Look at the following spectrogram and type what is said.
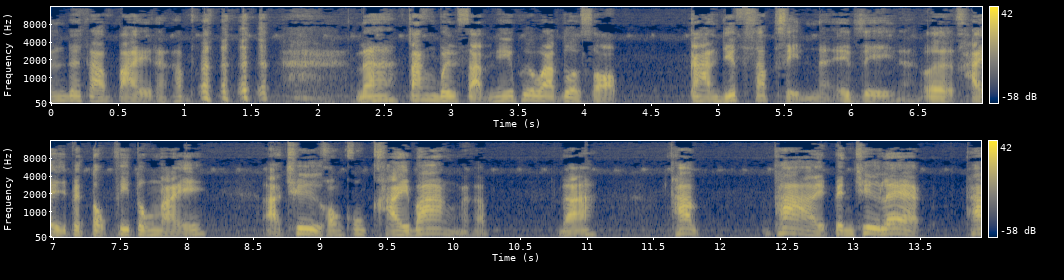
นซ์ด้วยซ้ำไปนะครับ นะ ตั้งบริษัทนี้เพื่อว่าตรวจสอบการยึดทรัพย์สินนะเอฟซีเออใครไปตกที่ตรงไหน อ่าชื่อของใครบ้างนะครับ นะ ถ้าถ้าเป็นชื่อแรก ถ้า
